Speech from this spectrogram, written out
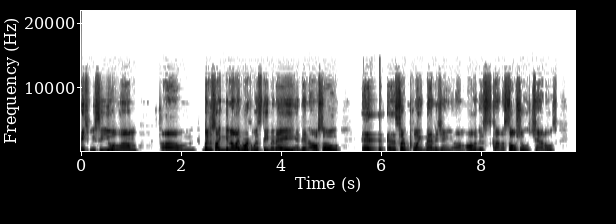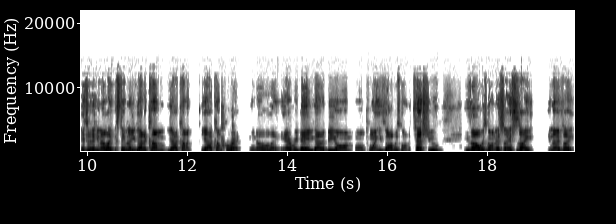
HBCU alum. Um, but it's like you know like working with Stephen A. and then also at, at a certain point managing um, all of his kind of social channels it's just you know like Stephen A, you got to come you got to kind of you got to come correct you know like every day you got to be on on point. He's always going to test you. He's always going it's, it's like you know it's like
